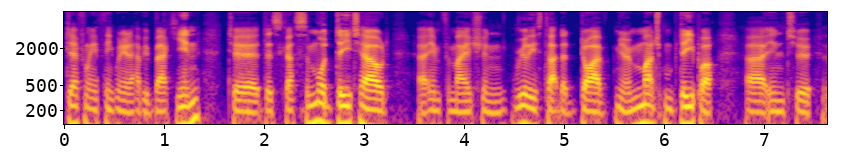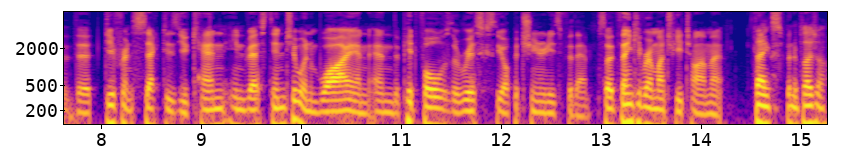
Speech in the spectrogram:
definitely think we need to have you back in to discuss some more detailed uh, information. Really start to dive, you know, much deeper uh, into the different sectors you can invest into and why, and, and the pitfalls, the risks, the opportunities for them. So thank you very much for your time, mate. Thanks, it's been a pleasure.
